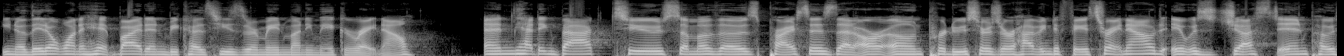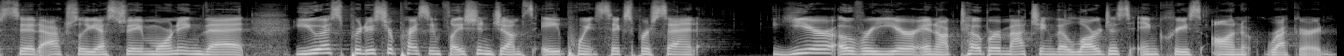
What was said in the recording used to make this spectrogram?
you know they don't want to hit biden because he's their main moneymaker right now and heading back to some of those prices that our own producers are having to face right now, it was just in posted actually yesterday morning that US producer price inflation jumps 8.6% year over year in October, matching the largest increase on record.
